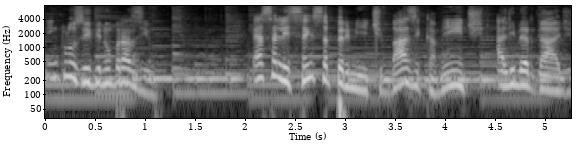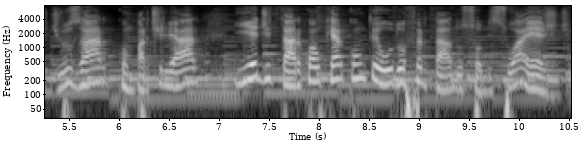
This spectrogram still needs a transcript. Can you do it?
inclusive no Brasil. Essa licença permite, basicamente, a liberdade de usar, compartilhar e editar qualquer conteúdo ofertado sob sua égide.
